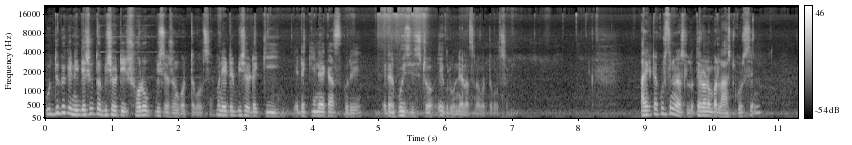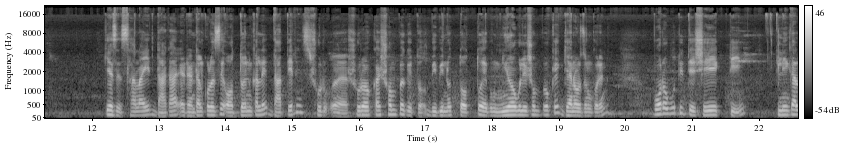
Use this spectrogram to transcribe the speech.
উদ্দীপকে নির্দেশিত বিষয়টির স্বরূপ বিশ্লেষণ করতে বলছে। মানে এটার বিষয়টা কি? এটা কি নিয়ে কাজ করে? এটার বৈশিষ্ট্য এগুলো নিয়ে আলোচনা করতে বলছে। আরেকটা কোশ্চেন আসলো, তেরো নম্বর লাস্ট কোশ্চেন কি আছে সানাই ঢাকা ডেন্টাল কলেজে অধ্যয়নকালে দাঁতের সুর- সুরক্ষায় সম্পর্কিত বিভিন্ন তত্ত্ব এবং নিয়মাবলী সম্পর্কে জ্ঞান অর্জন করেন। পরবর্তীতে সে একটি ক্লিনিক্যাল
